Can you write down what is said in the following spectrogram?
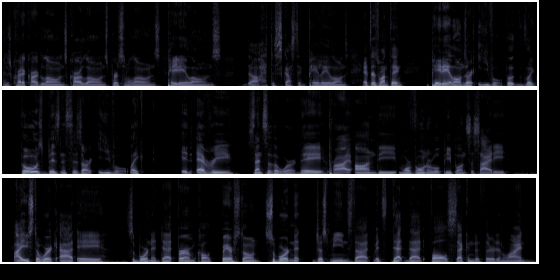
There's credit card loans car loans personal loans payday loans. Ugh, disgusting. Payday loans. If there's one thing payday loans are evil. The, like those businesses are evil. Like in every sense of the word. They pry on the more vulnerable people in society. I used to work at a subordinate debt firm called Fairstone. Subordinate just means that it's debt that falls second to third in line,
